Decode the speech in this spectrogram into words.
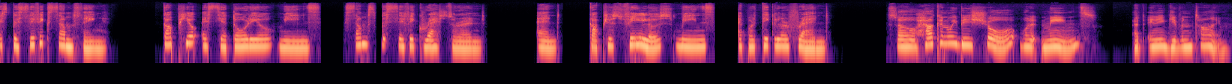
a specific something. Κάποιο εστιατόριο means some specific restaurant, and κάποιος φίλος means a particular friend. So, how can we be sure what it means at any given time?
